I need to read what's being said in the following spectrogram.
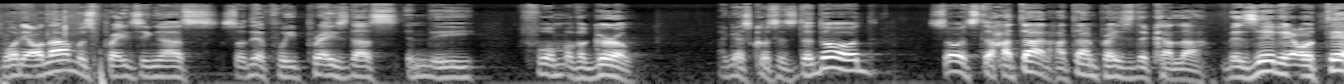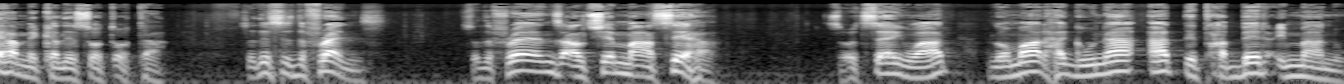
Bori Olam was praising us, so therefore he praised us in the form of a girl. I guess because it's the dod, so it's the hatan. Hatan praises the kala. וזה רעותיה מקלסות אותה. So this is the friends. So the friends על שם מעשיה. So it's saying what? לומר הגונה את להתחבר עמנו.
